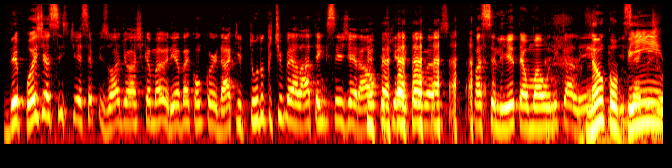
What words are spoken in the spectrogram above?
Depois de assistir esse episódio, eu acho que a maioria vai concordar que tudo que tiver lá tem que ser geral, porque aí pelo menos facilita, é uma única lei. Não copiem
